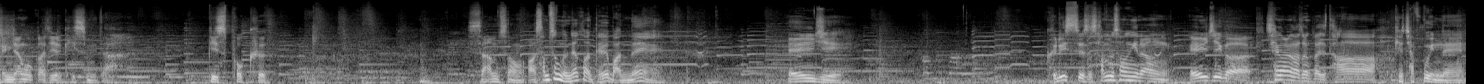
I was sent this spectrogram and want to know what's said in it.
냉장고까지 이렇게 있습니다. 비스포크. 삼성. 아 삼성 냉장고가 되게 많네. LG. 그리스에서 삼성이랑 LG가 생활 가전까지 다 이렇게 잡고 있네.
